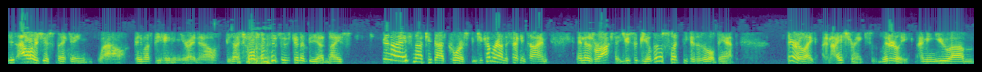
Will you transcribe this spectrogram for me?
I was just thinking, wow, they must be hating me right now because I told yeah. them this is going to be a nice, nice, not too bad course. Because you come around the second time and those rocks that used to be a little slick because it's a little damp they were like an ice rink, literally. I mean, you um,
